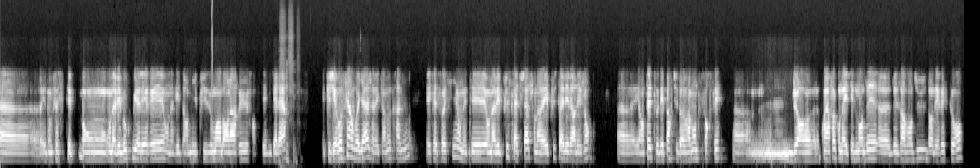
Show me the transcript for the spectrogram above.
Euh, et donc ça, c'était bon. On avait beaucoup galéré. On avait dormi plus ou moins dans la rue. Enfin, c'était une galère. et puis j'ai refait un voyage avec un autre ami. Et cette fois-ci, on était, on avait plus la chat, on arrivait plus à aller vers les gens. Euh, et en fait, au départ, tu dois vraiment te forcer. Euh, genre, la première fois qu'on a été demandé euh, des invendus dans des restaurants,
